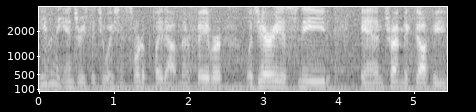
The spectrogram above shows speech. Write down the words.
Even the injury situation sort of played out in their favor. L'Jarius Sneed and Trent McDuffie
